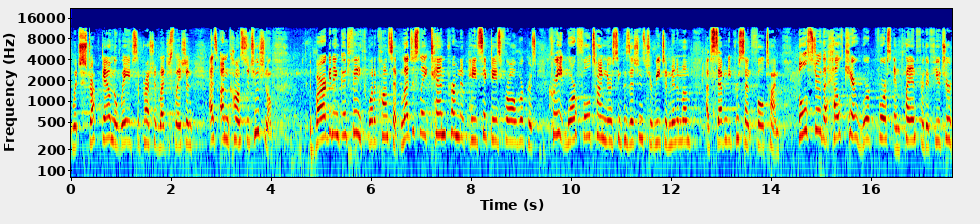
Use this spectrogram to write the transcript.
which struck down the wage suppression legislation as unconstitutional. Bargain in good faith, what a concept. Legislate 10 permanent paid sick days for all workers. Create more full-time nursing positions to reach a minimum of 70% full-time. Bolster the healthcare workforce and plan for the future.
